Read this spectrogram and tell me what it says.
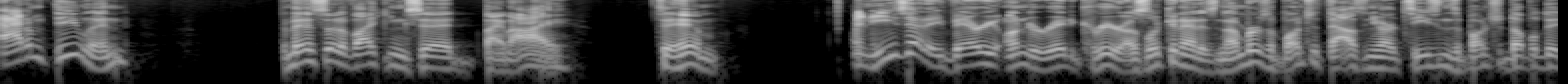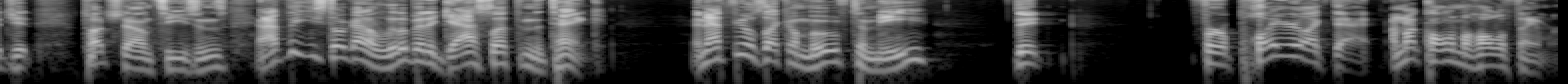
Adam Thielen, the Minnesota Vikings said bye bye to him. And he's had a very underrated career. I was looking at his numbers, a bunch of thousand yard seasons, a bunch of double digit touchdown seasons. And I think he's still got a little bit of gas left in the tank. And that feels like a move to me for a player like that, I'm not calling him a Hall of Famer,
